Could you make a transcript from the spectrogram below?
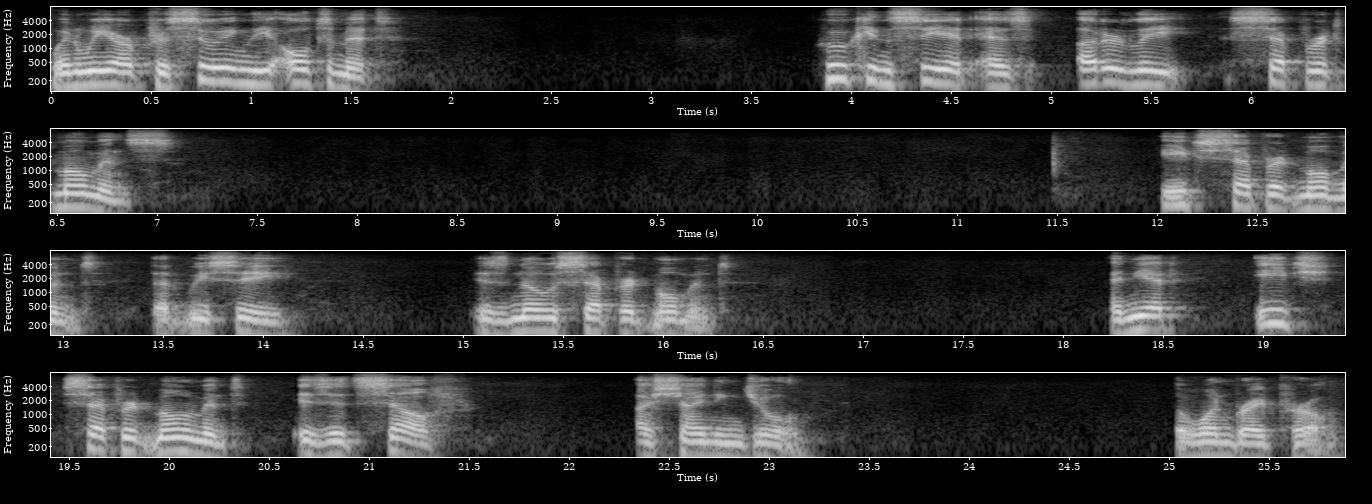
when we are pursuing the ultimate, who can see it as utterly separate moments? Each separate moment that we see is no separate moment. And yet, each separate moment is itself a shining jewel, the one bright pearl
